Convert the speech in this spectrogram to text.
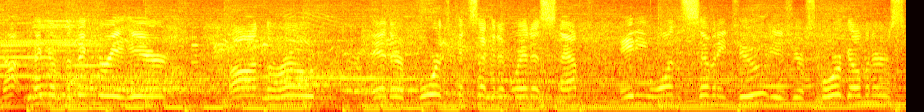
not pick up the victory here on the road. And their fourth consecutive win is snapped. 81-72 is your score, Governors.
